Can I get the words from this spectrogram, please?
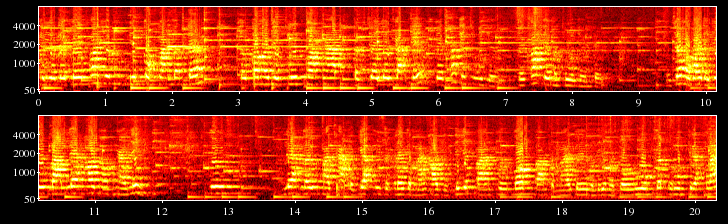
មកគ្រាមកគ្រាទេពេលខ្លះយើងមានកុសខ្លះដល់តែទៅបងឲ្យយើងជួយខ្វះខាតទឹកជ័យលើកាក់ទេពេលខ្លះគេជួយយើងពេលខ្លះគេមិនជួយយើងទេអញ្ចឹងអ្វីដែលយើងបានលះឲ្យក្នុងថ្ងៃនេះយើងលះនៅមកឆារយៈនេះសេចក្តីកំណត់ឲ្យជាទៀនបានធ្វើបន់បានចំណាយពេលវេលាមកចូលរួមគិតរួមជ្រះថ្លា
